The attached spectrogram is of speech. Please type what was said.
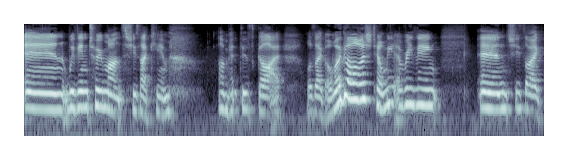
And within two months, she's like, Kim, I met this guy. I was like, oh my gosh, tell me everything. And she's like,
